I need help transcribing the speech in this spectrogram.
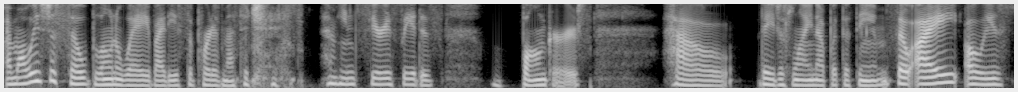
I'm always just so blown away by these supportive messages. I mean, seriously, it is bonkers how they just line up with the theme. So I always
